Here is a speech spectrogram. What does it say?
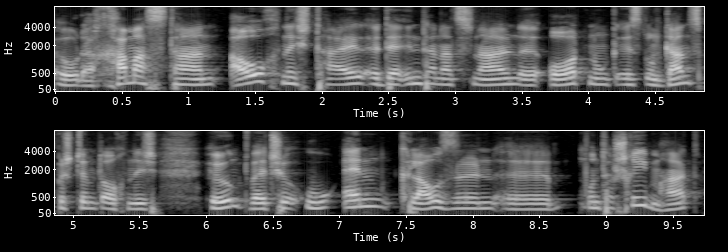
oder Hamastan auch nicht Teil äh, der internationalen äh, Ordnung ist und ganz bestimmt auch nicht irgendwelche UN-Klauseln äh, unterschrieben hat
